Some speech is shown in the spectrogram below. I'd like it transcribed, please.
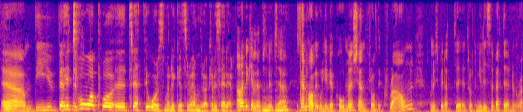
Ehm, det är ju Mm, Det är väldigt mycket- två på eh, 30 år som har lyckats ro hem det. Kan vi säga det? Ja, det kan vi absolut Mm, säga. mm. Sen har vi Olivia Colman, känd från The Crown. Hon har spelat eh, drottning Elizabeth i några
